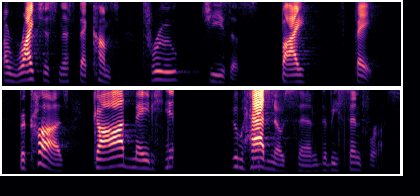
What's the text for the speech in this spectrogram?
A righteousness that comes through Jesus by faith. Because God made him who had no sin to be sin for us,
